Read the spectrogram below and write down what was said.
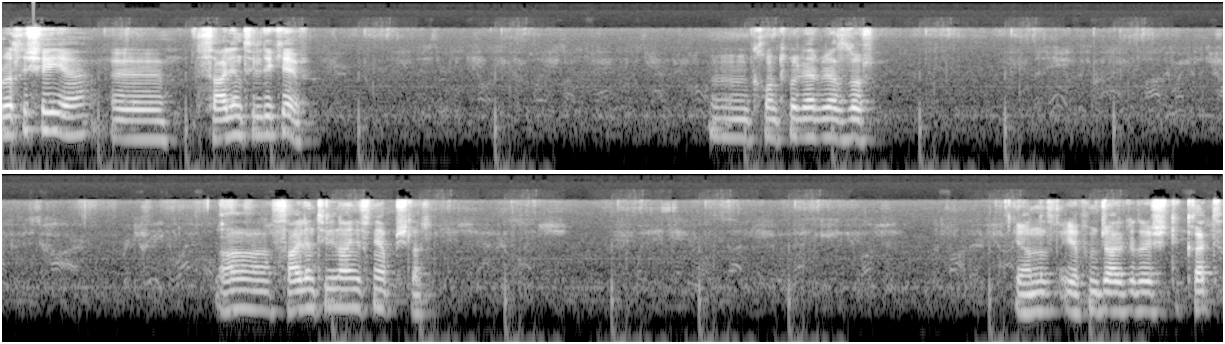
Burası şey ya, e, Silent Hill'deki ev. Hmm, kontroller biraz zor. Aa, Silent Hill'in aynısını yapmışlar. Yalnız yapımcı arkadaş dikkat.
